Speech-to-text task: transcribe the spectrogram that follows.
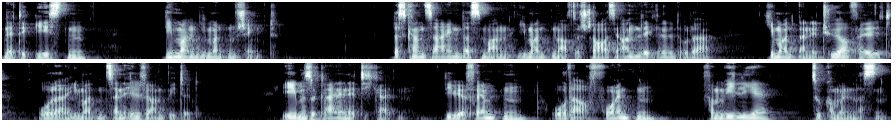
nette Gesten, die man jemandem schenkt. Das kann sein, dass man jemanden auf der Straße anlächelt oder jemanden eine Tür aufhält oder jemanden seine Hilfe anbietet. Ebenso kleine Nettigkeiten, die wir Fremden oder auch Freunden, Familie zukommen lassen.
